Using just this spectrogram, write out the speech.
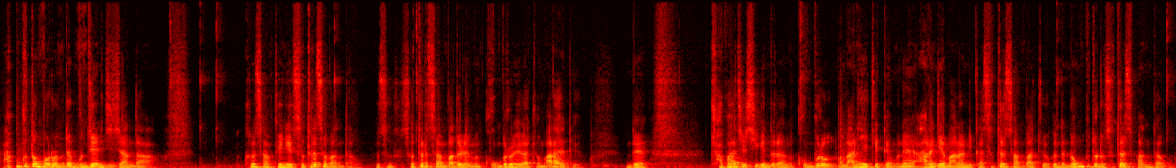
아무것도 모르는데 문재인 지지한다. 그런 사람 굉장히 스트레스 받는다고. 그래서 스트레스 안 받으려면 공부를 해가 좀 알아야 돼요. 근데 좌파 지식인들은 공부를 많이 했기 때문에 아는 게 많으니까 스트레스 안 받죠. 근데 농부들은 스트레스 받는다고.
